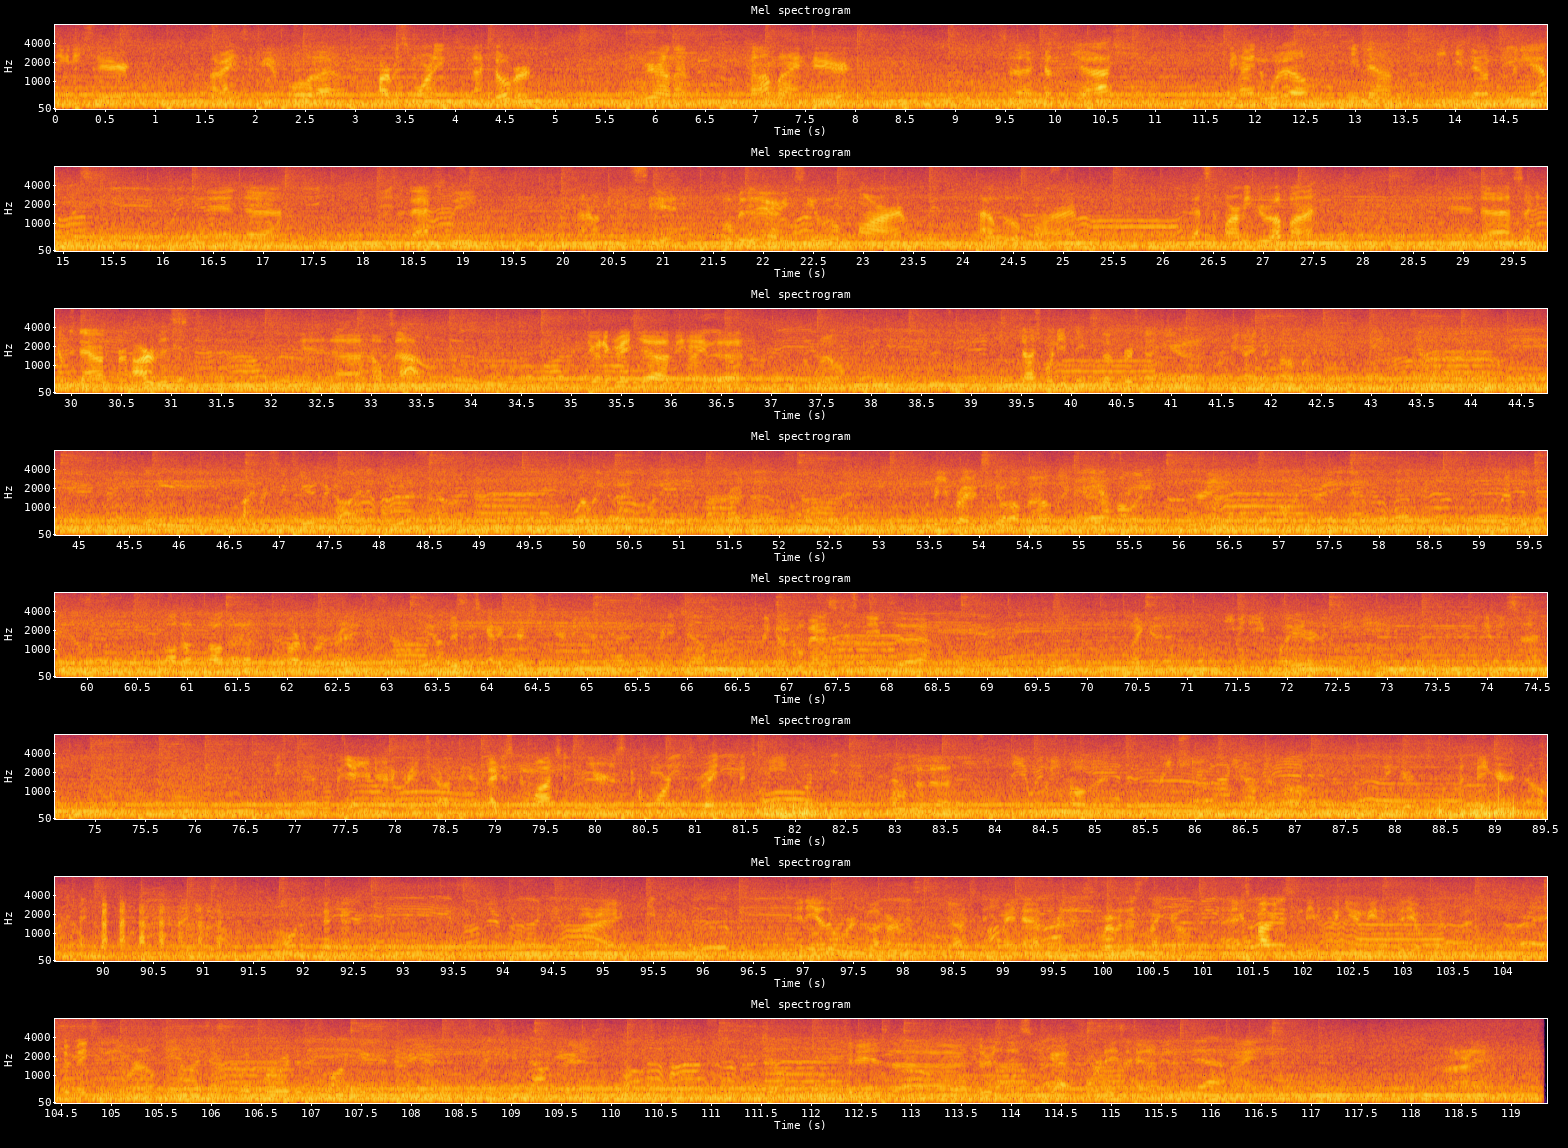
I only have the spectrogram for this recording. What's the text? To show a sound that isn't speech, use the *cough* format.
year. All right, it's a beautiful uh, harvest morning in October. We're on the combine here. It's uh, cousin Josh behind the wheel. He came down. He came down from Minneapolis, and uh, this is actually I don't know if you can see it over there. You see a little farm. Not a little farm. That's the farm he grew up on and uh, so he comes down for harvest and uh, helps out. He's doing a great job behind the, wheel. Josh, when do you think's the first time you uh, behind the combine? Uh, five or six years ago, I didn't do it until well into 920. But you probably still help out. watching here is the corn is right in between both of the, what do you call the green shoes, you know, the uh, finger. The finger. *laughs* Alright. Any other words about harvest, Josh, that you might have for this, wherever this might go? I think it's probably just going to be between you and me in the video clip, but if it makes it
